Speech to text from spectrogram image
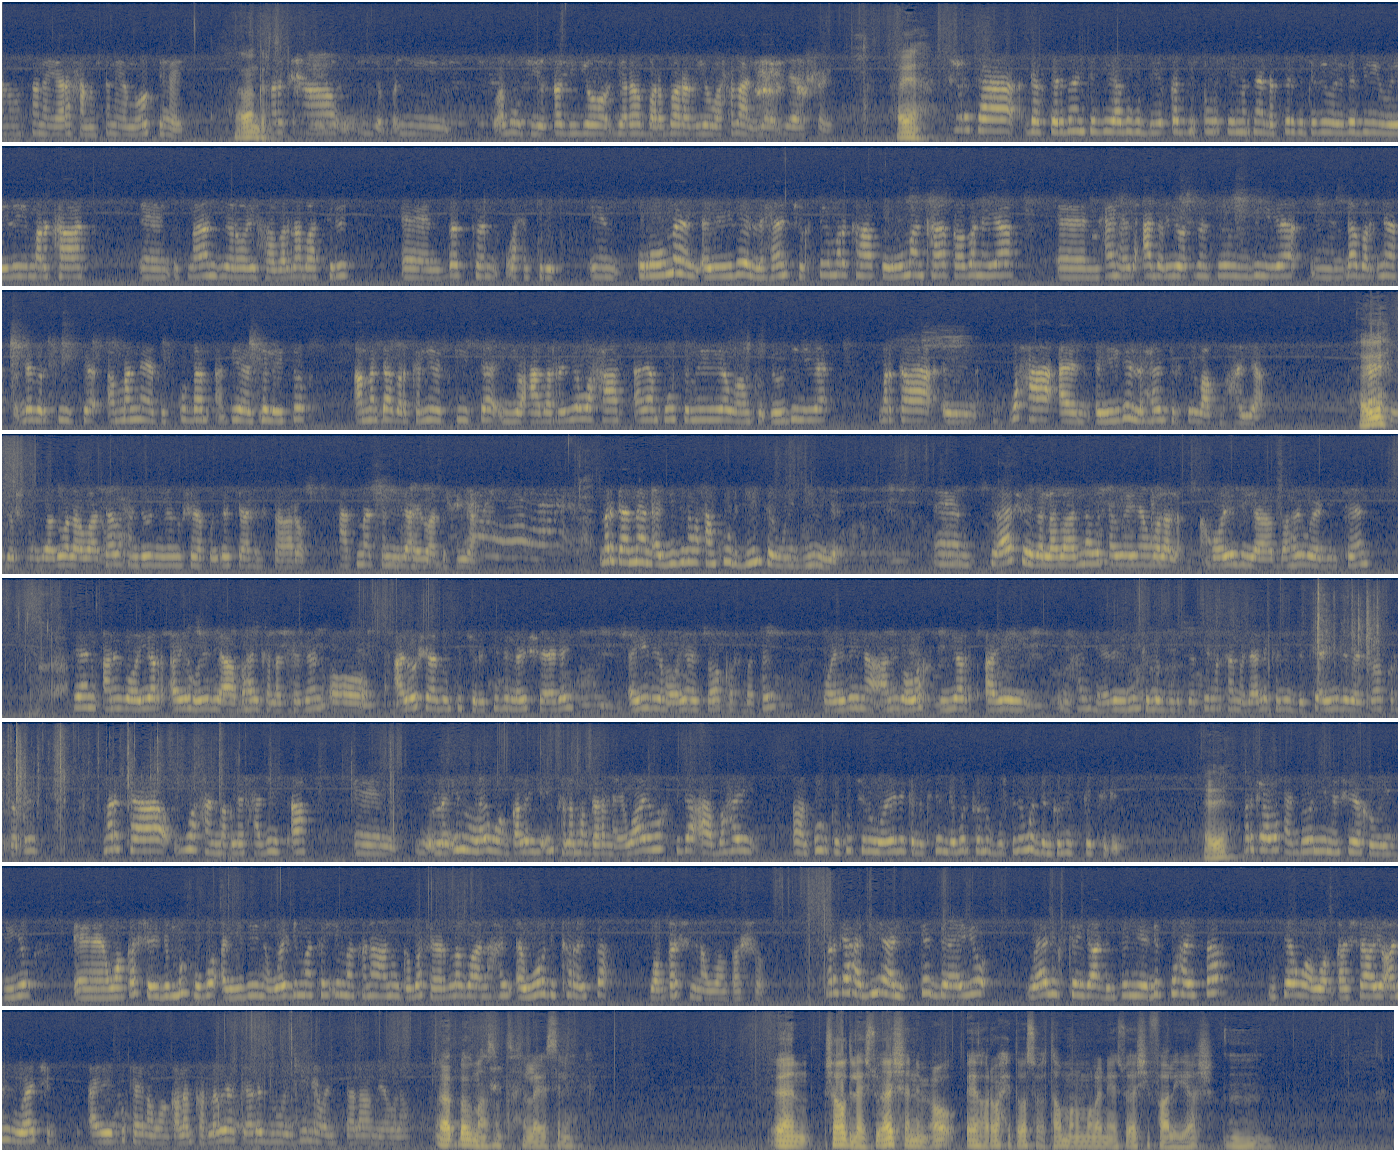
yaro xanuunsanaya ma ogtahay? Waan garta marka aduu diiqad iyo yaro barbarar iyo waxbaan ye- yeeshay. Haye marka dhaktar baan tegay adigu diiqadii wixii markaan dhaktarka tegay way iga digi weyday markaas islaan yaroo habara baa tiri. Dadkan waxay tiri quruume ayeydeen lahaan jirtay markaa quruumaan kaa qabanaya maxay ahayd cadar iyo waxbaan soo iibinaya dhabar neefka dhabarkiisa ama neef isku dhan haddii aad helayso ama dhabarka neefkiisa iyo cadar iyo waxaas ayaan kuu sameynaya waan ku coodinaya. Marka waxa aan ayeydeen lahaan jirtay baa ku haya. Haye. Taasayda koowaad walaa waa taa waxaan doonaya inuu sheekhu iga jaahil saaro. Caafimaadkan ilaahay baa bixiya. Marka maan ayiidina waxaan ku diinta weydiinaya su'aashayda labaadna waxa weeyaan walaal. Hooyadii aabahay way dhinteen den anigoo yar ayay hooyadii aabahay kala tageen oo calooshaaban ku jiray. Sidii lay sheegay ayadii hooyahay soo korsatay hooyadiina anigoo wakti yar ayay maxay heeday ninka la guursatay markaa magaalo kala degtay ayadii bay soo korsatay. Marka waxaan maqlay xadiis ah in la wanqalay iyo in kale ma garanayo waayo waktiga aabahay aan uurka ku jiro hooyadii kala tageen gabadh kala guursaday waddankalu iska tegay haye marka waxaan doonaya inaan sheekha weydiiyo wanqashayda ma hubo ayadiina way dhimatay imankana anuu gabadh reerla baa nahay awoodi karaysa wanqashina wanqasho marka haddii aan iska daayo waalidkaygaa dhintay miyay dhib ku haysaa mise waa wanqashaayo aniga waajib ayay ku tahay inaan wanqalan karo labadaas ma weydiinaya waan salaamaya walaal aad baad mahadsantahay allah yaslim sheekh abdillahi su'aasha nimco ee hore waxay daba socotaa uman u malaynaya su'aashii faaliyayaasha.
